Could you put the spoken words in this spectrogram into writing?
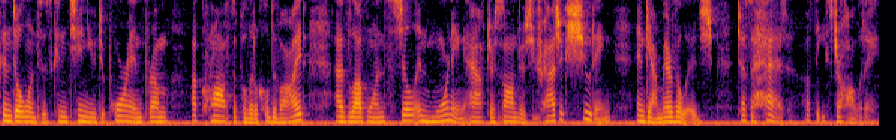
condolences continue to pour in from across the political divide as loved ones still in mourning after Saunders' tragic shooting in Gambier Village, just ahead of the Easter holiday.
